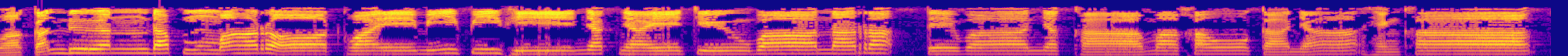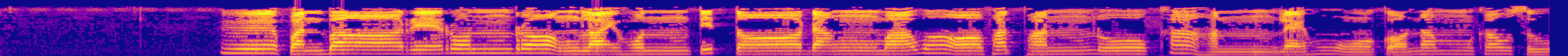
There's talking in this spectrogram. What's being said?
ว่ากันเดือนดับมารอดไข่มีปีผียักษ์ใหญ่จิววานระเตวายักขามาเข้ากาญาแห่งคาเฮือปันบาเรร่นร้องลายหนติดต่อดังมาว่าพัดพันลูกข้าหันและหูก่อนำเข้าสู่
